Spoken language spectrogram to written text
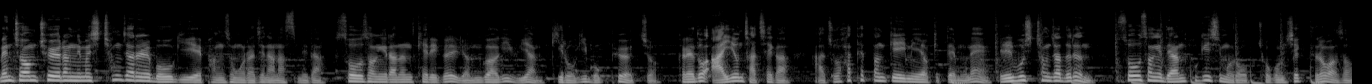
맨 처음 초요랑님은 시청자를 모으기 위해 방송을 하진 않았습니다. 소호성이라는 캐릭을 연구하기 위한 기록이 목표였죠. 그래도 아이온 자체가 아주 핫했던 게임이었기 때문에 일부 시청자들은 소호성에 대한 호기심으로 조금씩 들어와서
